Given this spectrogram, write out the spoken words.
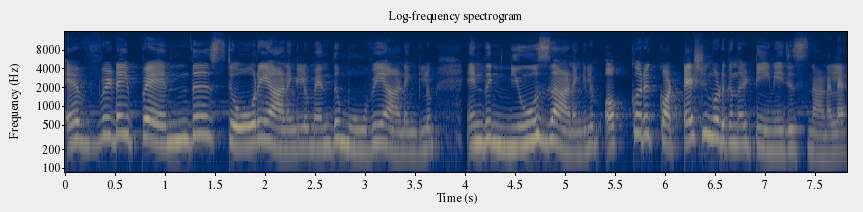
എവിടെ ഇപ്പോൾ എന്ത് സ്റ്റോറി ആണെങ്കിലും എന്ത് മൂവി ആണെങ്കിലും എന്ത് ന്യൂസ് ആണെങ്കിലും ഒക്കെ ഒരു കൊട്ടേഷൻ കൊടുക്കുന്നത് ടീനേജേഴ്സിനാണ് അല്ലേ?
